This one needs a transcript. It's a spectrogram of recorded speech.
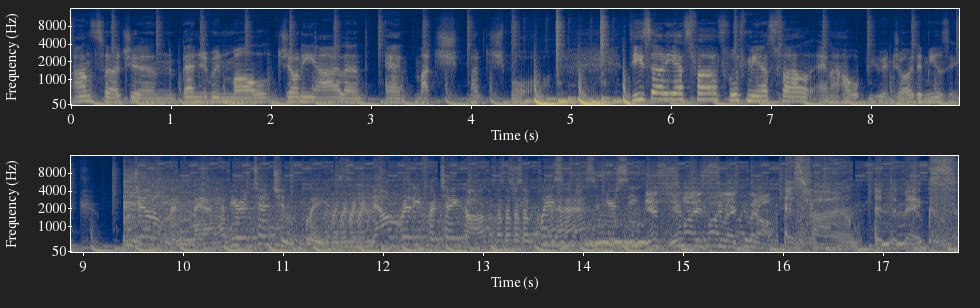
Unsurgeon, Benjamin Mull, Johnny Island, and much, much more. These are the S Files with me, S File, and I hope you enjoy the music. Gentlemen, may I have your attention, please? Yes, my selector. S-File in the mix.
